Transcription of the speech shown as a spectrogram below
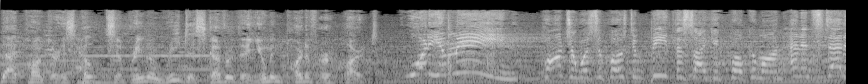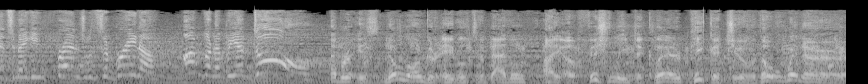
That haunter has helped Sabrina rediscover the human part of her heart. What do you mean? Haunter was supposed to beat the psychic Pokemon, and instead it's making friends with Sabrina. I'm gonna be a doll! Abra is no longer able to battle. I officially declare Pikachu the winner.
